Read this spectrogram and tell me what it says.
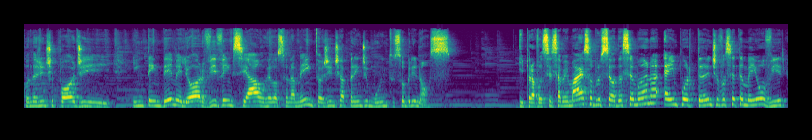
Quando a gente pode entender melhor, vivenciar o relacionamento, a gente aprende muito sobre nós. E para você saber mais sobre o céu da semana, é importante você também ouvir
